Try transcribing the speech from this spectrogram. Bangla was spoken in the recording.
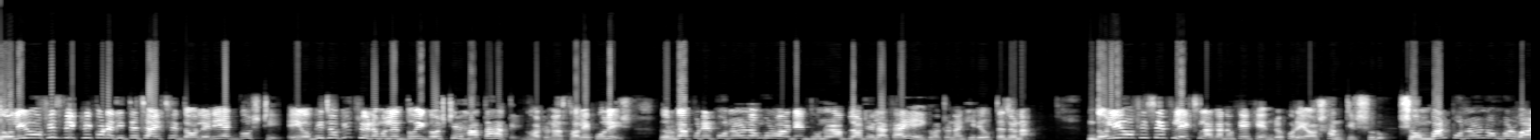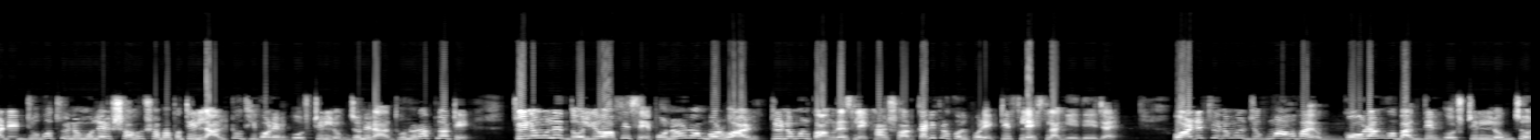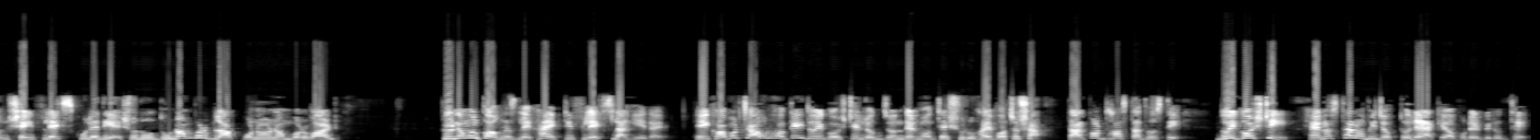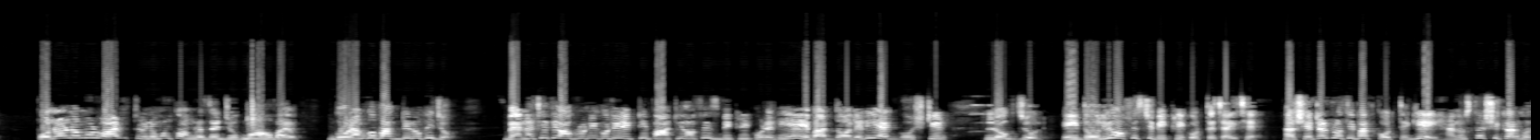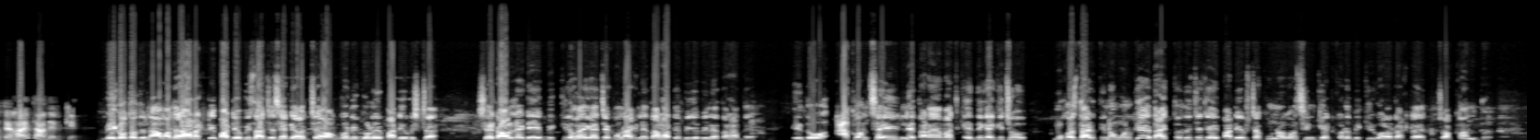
দলীয় অফিস বিক্রি করে দিতে চাইছে দলেরই এক গোষ্ঠী। এই অভিযোগে তৃণমূলের দুই গোষ্ঠীর হাতাহাতি ঘটনাস্থলে পুলিশ। দুর্গাপুরের পনেরো নম্বর ওয়ার্ডের ধুনরা প্লট এলাকায় এই ঘটনা ঘিরে উত্তেজনা। দলীয় অফিসে ফ্লেক্স লাগানোকে কেন্দ্র করে অশান্তির শুরু। সোমবার পনেরো নম্বর ওয়ার্ডের যুব তৃণমূলের সহ সভাপতি লালটু ধীবরের গোষ্ঠীর লোকজনেরা ধুনরা প্লটে তৃণমূলের দলীয় অফিসে পনেরো নম্বর ওয়ার্ড তৃণমূল কংগ্রেস লেখা সরকারি প্রকল্পের একটি ফ্লেক্স লাগিয়ে দিয়ে যায়। ওয়ার্ডের তৃণমূল যুগ্ম আহ্বায়ক গৌরাঙ্গ বাগদির গোষ্ঠীর লোকজন সেই ফ্লেক্স খুলে দিয়ে শুধু দু নম্বর ব্লক পনেরো নম্বর ওয়ার্ড তৃণমূল কংগ্রেস লেখা একটি ফ্লেক্স লাগিয়ে দেয়। এই খবর চাউর হতেই দুই গোষ্ঠীর লোকজনদের মধ্যে শুরু হয় বচসা, তারপর ধস্তাধস্তি। দুই গোষ্ঠী হেনস্থার অভিযোগ তোলে একে অপরের বিরুদ্ধে। পনেরো নম্বর ওয়ার্ড তৃণমূল কংগ্রেসের যুগ্ম আহ্বায়ক গৌরাঙ্গ বাগদির অভিযোগ ব্যানাচিতে অগ্রণীগুলির একটি পার্টি অফিস বিক্রি করে দিয়ে এবার দলেরই এক গোষ্ঠীর লোকজন এই দলীয় অফিসটি বিক্রি করতে চাইছে। আর সেটার প্রতিবাদ করতে গিয়েই হেনস্থার শিকার হতে হয় তাদেরকে। বিগত দিনে আমাদের আরেকটি পার্টি অফিস আছে, সেটা হচ্ছে অগ্রণীগুলির পার্টি অফিসটা। সেটা অলরেডি বিক্রি হয়ে গেছে কোনো এক নেতার হাতে, বিজেপি নেতার হাতে। কিন্তু এখন সেই নেতারা এবার এদিকে কিছু মুখোশধারী তৃণমূলকে দায়িত্ব দিচ্ছে যে এই পার্টি অফিসটা কোনো রকম সিনকেট করে বিক্রি করার একটা চক্রান্ত।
